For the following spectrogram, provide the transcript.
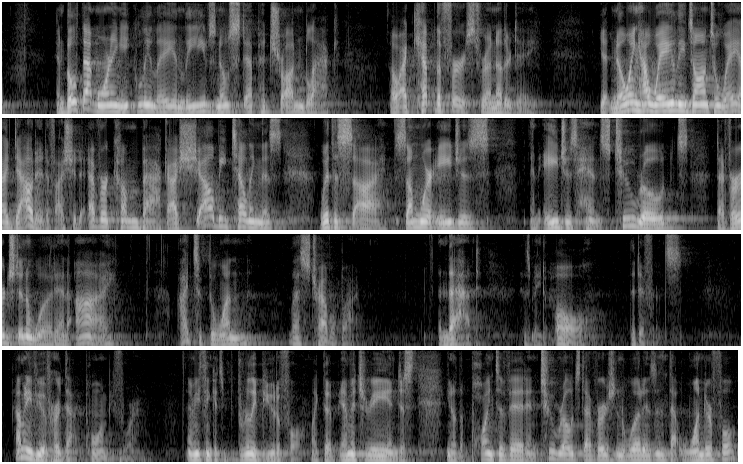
And both that morning equally lay in leaves, no step had trodden black. Oh, I kept the first for another day. Yet knowing how way leads on to way, I doubted if I should ever come back. I shall be telling this with a sigh. Somewhere ages and ages hence, two roads diverged in a wood, and I, I took the one less traveled by. And that has made all the difference. How many of you have heard that poem before? I mean, you think it's really beautiful, like the imagery and just, you know, the point of it and two roads diverged in the wood. Isn't that wonderful?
